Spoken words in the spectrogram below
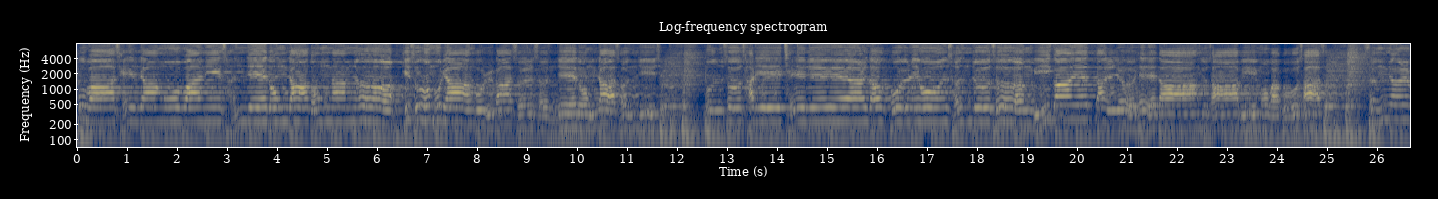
구바 세장 오반이 선제동자 동남녀. 기수무량 불가설 선제동자 선지식 문수사리 체제열 덕불리온 선주성 미가에 딸려 해당 유사 비모가 구사서 성열바라자행녀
